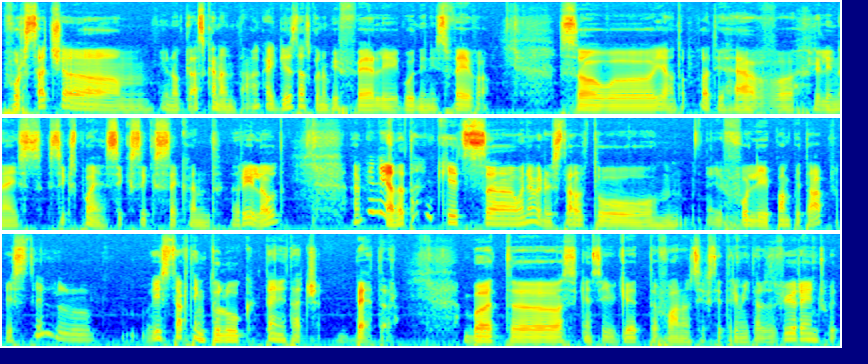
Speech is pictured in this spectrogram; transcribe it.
for such a um, you know glass cannon tank I guess that's gonna be fairly good in his favor. So uh, yeah on top of that you have uh, really nice 6.66 second reload. I mean yeah the tank it's uh, whenever you start to um, fully pump it up it's still it's starting to look tiny touch better but uh, as you can see you get 463 meters view range with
